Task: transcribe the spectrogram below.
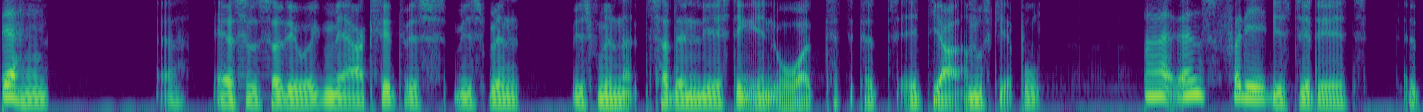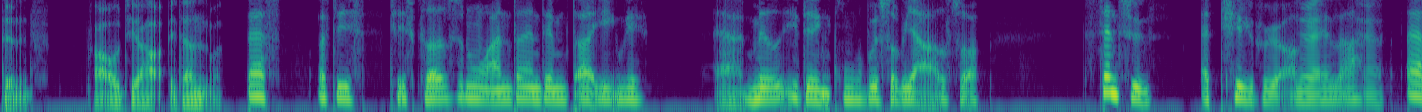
Ja. Mm. ja. Altså, så det er jo ikke mærkeligt, hvis, hvis, man, hvis man tager den læsning ind over, at, at, at jeg måske er brug, Nej, altså, fordi hvis det er det, den farve, de har i Danmark. Ja, og de, de er skrevet til nogle andre end dem, der egentlig er med i den gruppe, som jeg altså sindssygt at tilhøre. Ja, eller, ja.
